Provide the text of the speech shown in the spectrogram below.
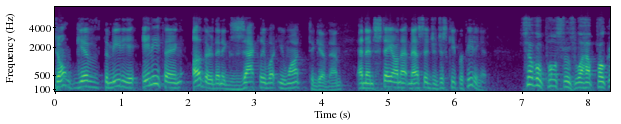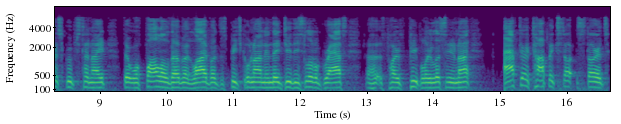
don't give the media anything other than exactly what you want to give them, and then stay on that message and just keep repeating it. Several pollsters will have focus groups tonight that will follow them and live of the speech going on, and they do these little graphs uh, as far as people are listening or not. After a topic start, starts,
